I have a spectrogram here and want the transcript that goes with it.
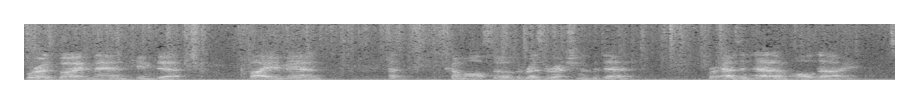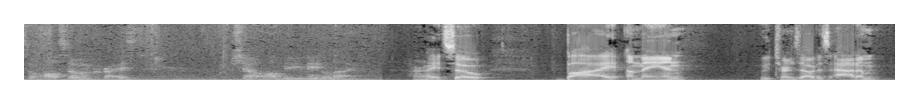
Whereas by man came death, by a man hath come also the resurrection of the dead. For as in Adam all die, so also in Christ shall all be made alive. All right, so by a man, who turns out is Adam,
